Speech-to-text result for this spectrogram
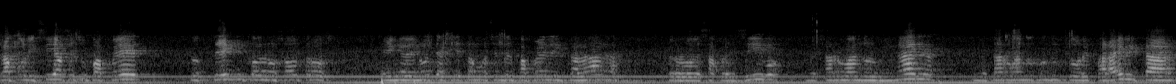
La policía hace su papel, los técnicos de nosotros en el norte aquí estamos haciendo el papel de instalarla, pero los desaprensivos me están robando luminarias y me están robando conductores para evitar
